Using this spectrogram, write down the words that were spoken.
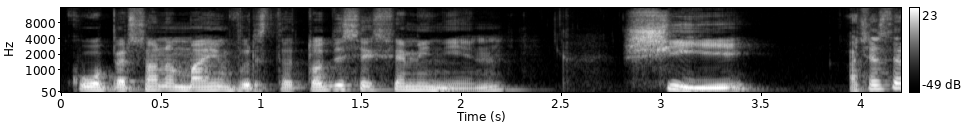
cu o persoană mai în vârstă, tot de sex feminin și această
